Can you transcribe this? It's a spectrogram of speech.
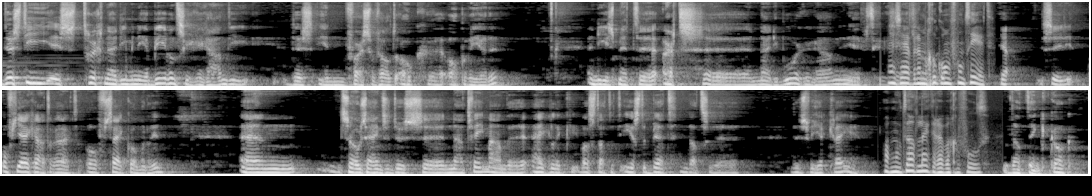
Dus die is terug naar die meneer Berendsen gegaan, die dus in Varsenveld ook uh, opereerde. En die is met de uh, arts uh, naar die boer gegaan. En, die heeft en ze hebben hem geconfronteerd? Ja, of jij gaat eruit of zij komen erin. En zo zijn ze dus uh, na twee maanden, eigenlijk was dat het eerste bed dat ze dus weer kregen. Wat moet dat lekker hebben gevoeld? Dat denk ik ook.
